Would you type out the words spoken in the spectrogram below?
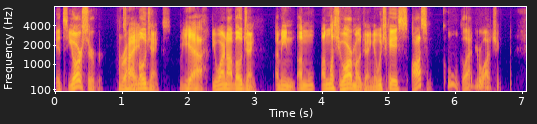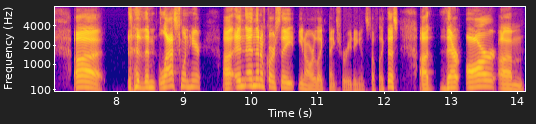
It's your server. It's Right. Mojang's. Yeah. You are not Mojang. I mean, un- unless you are Mojang, in which case, awesome, cool, glad you're watching. Uh, the last one here, uh, and and then of course they, you know, are like, thanks for reading and stuff like this. Uh, there are um,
